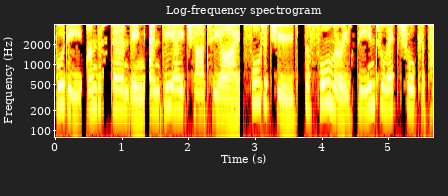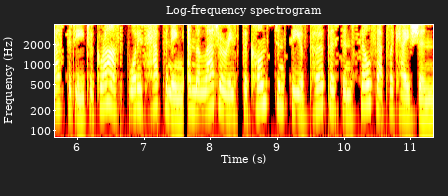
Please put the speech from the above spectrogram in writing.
buddhi, understanding, and dhrti, fortitude. The former is the intellectual capacity to grasp what is happening, and the latter is the constancy of purpose and self-application.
